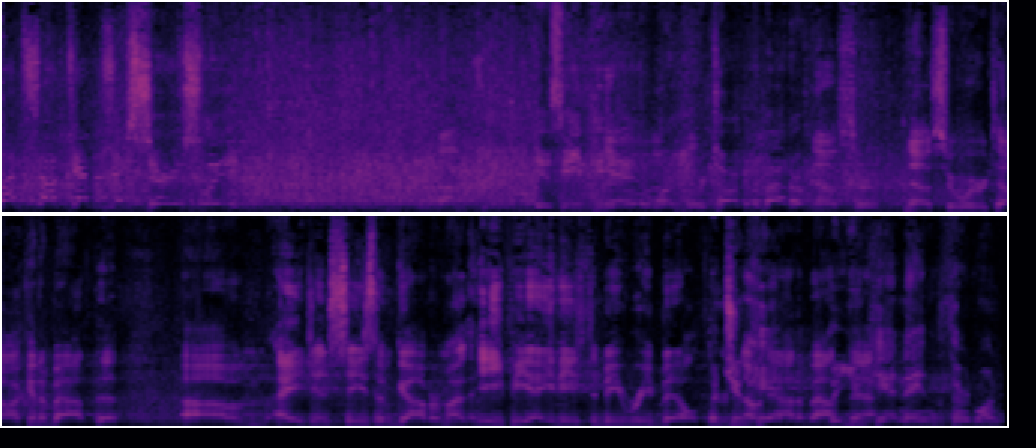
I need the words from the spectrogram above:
Let's talk deposition. Seriously. Um, is EPA no, the one you were talking about? Or? No, sir. No, sir. We were talking about the um, agencies of government. EPA needs to be rebuilt. But There's no doubt about but that. But you can't name the third one?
